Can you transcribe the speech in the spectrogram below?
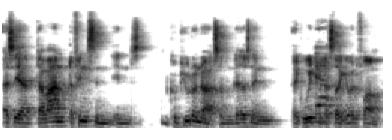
Altså, ja, der, var en, der findes en, en computernørd, som lavede sådan en algoritme, Ja. der sad og gjorde det for ham.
